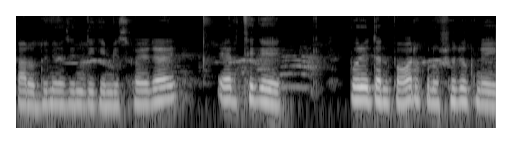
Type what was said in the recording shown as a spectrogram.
কারও দুনিয়ার জিন্দিগি মিস হয়ে যায়, এর থেকে পরিত্রাণ পাওয়ার কোনো সুযোগ নেই।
